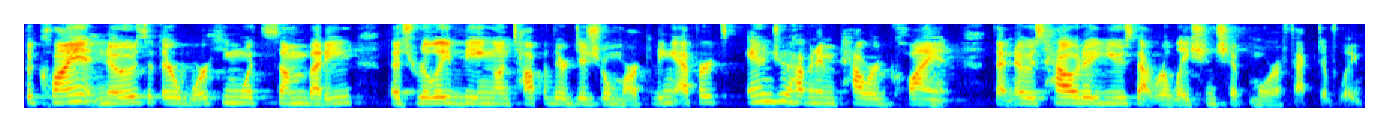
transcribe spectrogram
the client knows that they're working with somebody that's really being on top of their digital marketing efforts, and you have an empowered client that knows how to use that relationship more effectively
